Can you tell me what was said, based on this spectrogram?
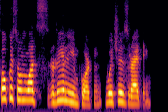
focus on what's really important, which is writing.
